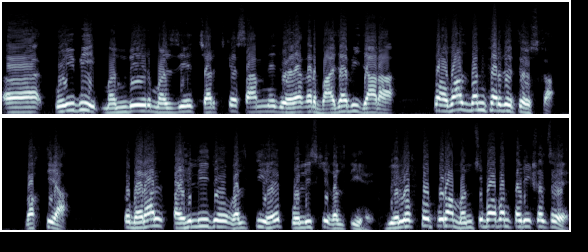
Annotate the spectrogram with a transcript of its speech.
कोई भी मंदिर, मस्जिद, चर्च के सामने जो है, अगर बाजा भी जा रहा तो आवाज़ बंद कर देते उसका वक्तिया तो बहरहाल, पहली जो गलती है, पुलिस की गलती है। ये लोग तो पूरा मनसूबाबंद तरीके से है।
